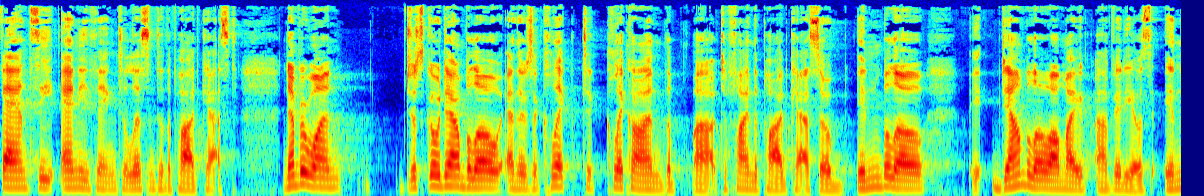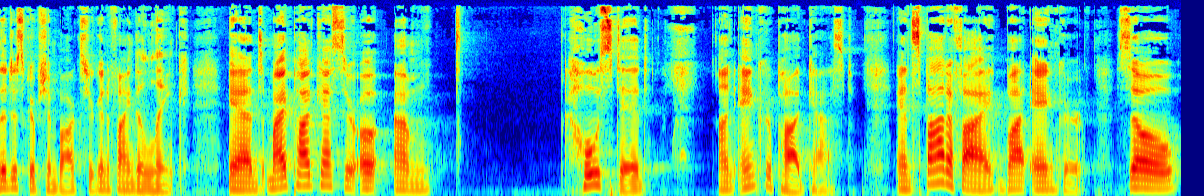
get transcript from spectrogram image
fancy anything to listen to the podcast. Number one, just go down below and there's a click to click on the uh, to find the podcast. So in below down below all my uh, videos in the description box, you're going to find a link. And my podcasts are uh, um, hosted on Anchor Podcast, and Spotify bought Anchor. So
